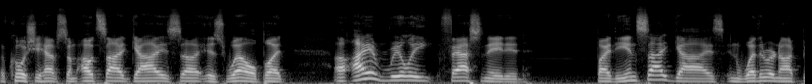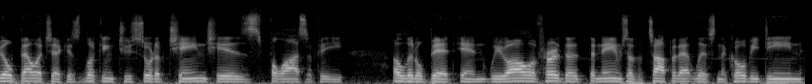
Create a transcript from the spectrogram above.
of course, you have some outside guys uh, as well. But uh, I am really fascinated by the inside guys and whether or not Bill Belichick is looking to sort of change his philosophy a little bit. And we all have heard the, the names at the top of that list Nakobe Dean,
